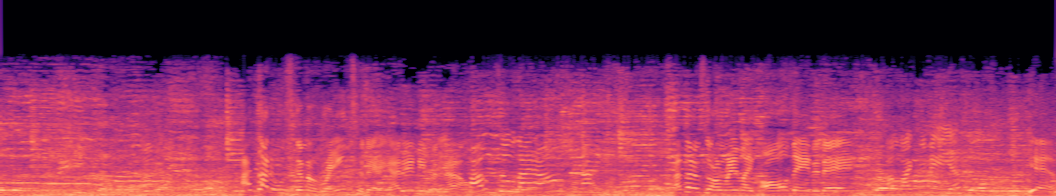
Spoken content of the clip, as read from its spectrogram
I thought it was gonna rain today. I didn't even know. Supposed to later on tonight. I thought it was gonna rain like all day today. Oh, like you did yesterday. Yeah.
